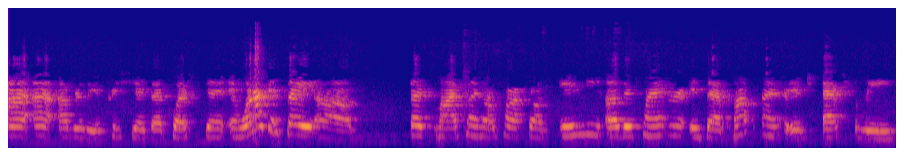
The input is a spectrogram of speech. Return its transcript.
I, I, I really appreciate that question. And what I can say um, sets my planner apart from any other planner is that my planner is actually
